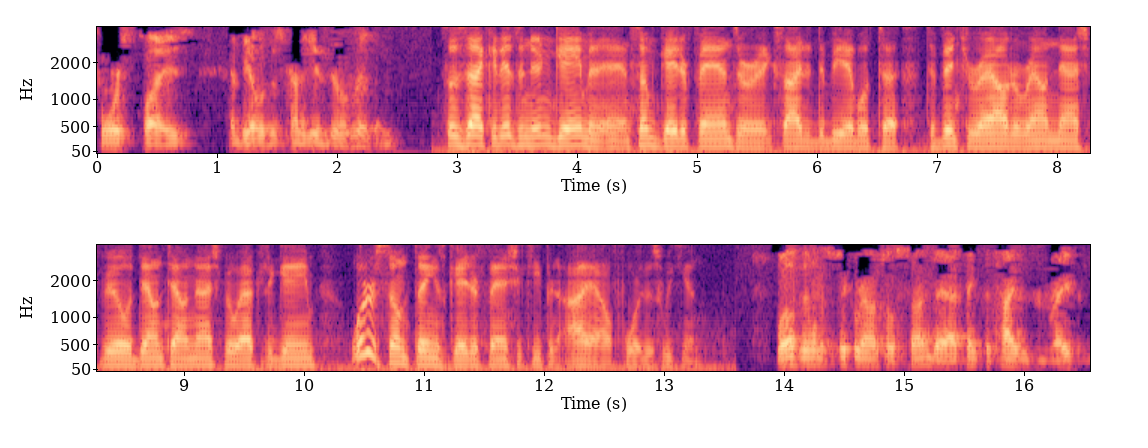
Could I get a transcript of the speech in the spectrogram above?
force plays and be able to just kind of get into a rhythm. So Zach, it is a noon game, and, and some Gator fans are excited to be able to to venture out around Nashville, downtown Nashville after the game. What are some things Gator fans should keep an eye out for this weekend? Well, if they want to stick around until Sunday, I think the Titans and Ravens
